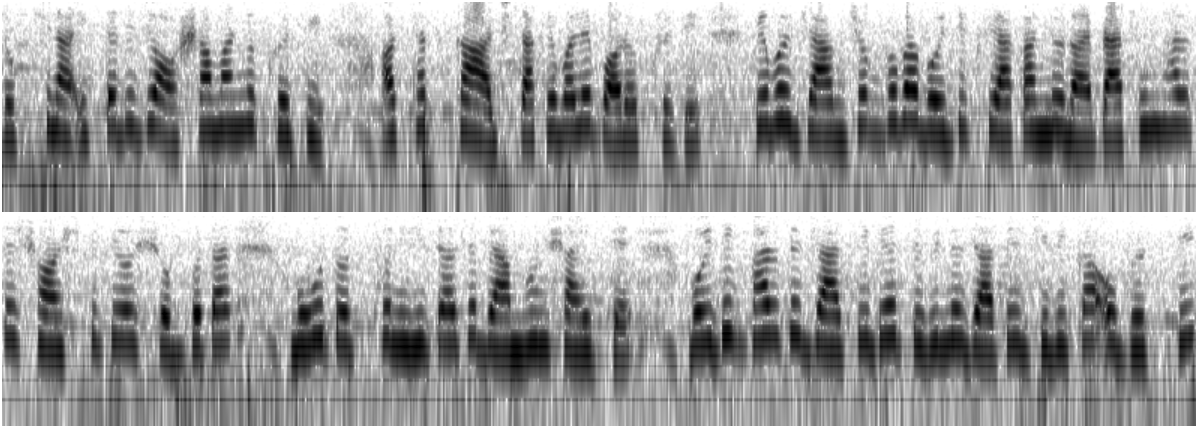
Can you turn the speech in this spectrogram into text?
দক্ষিণা ইত্যাদি যে অসামান্য কৃতি অর্থাৎ কাজ, তাকে বলে পরকৃতি কেবল যাগযজ্ঞ বা বৈদিক ক্রিয়াকাণ্ড নয়, প্রাচীন ভারতের সংস্কৃতি ও সভ্যতার বহু তথ্য নিহিত আছে ব্রাহ্মণ সাহিত্যে। বৈদিক ভারতের জাতিভেদ, বিভিন্ন জাতির জীবিকা ও বৃত্তি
